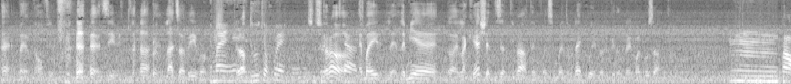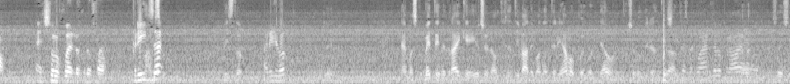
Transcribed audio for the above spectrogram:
Eh, beh, ovvio. sì, là, là ci arrivo. ma è, Però- è dovuto a quello nel senso Però eh, ma le, le mie, la, cache è disattivata in questo momento, non è quello? Non è qualcos'altro. Mm, no è solo quello che lo fa Ma- Visto? arrivo Sì. Eh, ma scommetti vedrai che io ce le ho disattivate. Quando atterriamo poi guardiamo che ce l'ho Sì, sì, vabbè, guardalo però. Eh, sì, sì.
